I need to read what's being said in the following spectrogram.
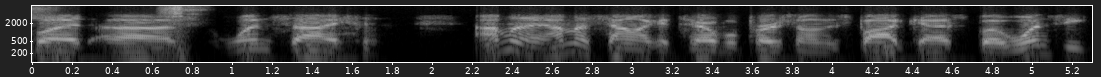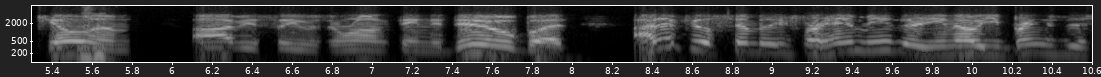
But uh, once I I'm gonna I'm gonna sound like a terrible person on this podcast, but once he killed him, obviously it was the wrong thing to do. But I didn't feel sympathy for him either. You know, he brings this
